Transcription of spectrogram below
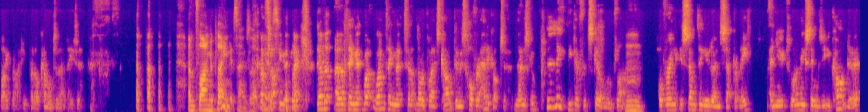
bike riding, but I'll come on to that later. and flying a plane. It sounds like yes. flying a plane. The other, other thing that one thing that uh, a lot of pilots can't do is hover a helicopter. And that is a completely different skill than flying. Mm. Hovering is something you learn separately, and you, it's one of these things that you can't do it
